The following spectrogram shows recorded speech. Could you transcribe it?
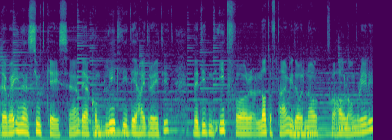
They were in a suitcase. Yeah? They are completely dehydrated. They didn't eat for a lot of time. We don't know for how long really.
